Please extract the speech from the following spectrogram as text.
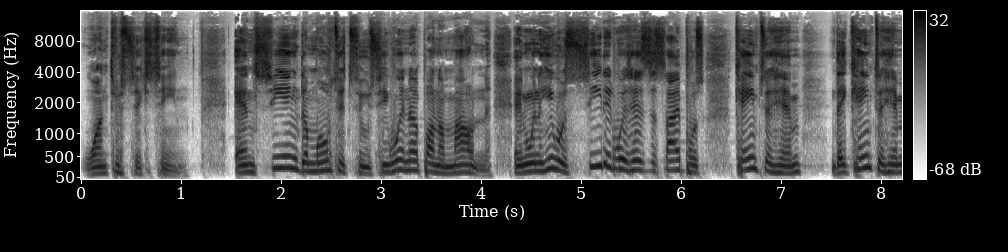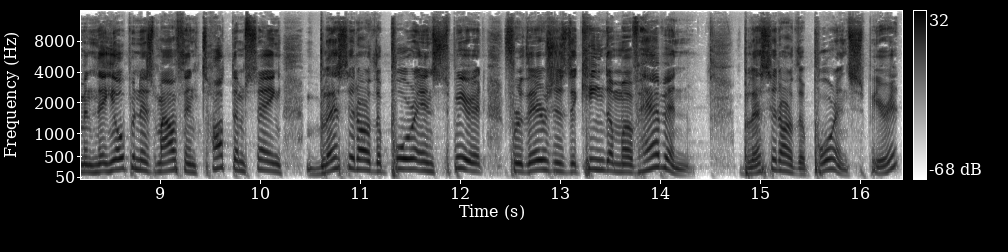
1 through 16. And seeing the multitudes, he went up on a mountain. And when he was seated with his disciples, came to him, they came to him and they opened his mouth and taught them saying, Blessed are the poor in spirit, for theirs is the kingdom of heaven. Blessed are the poor in spirit.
